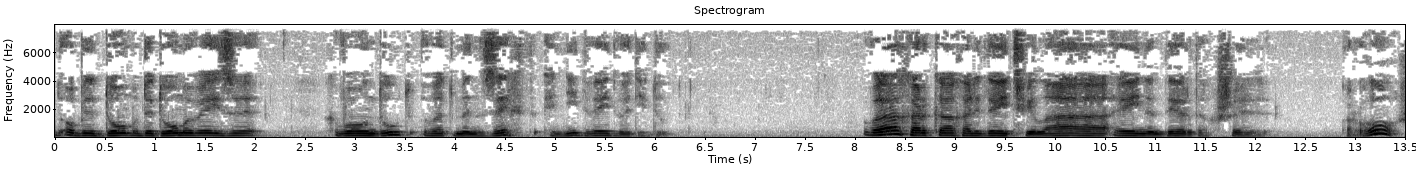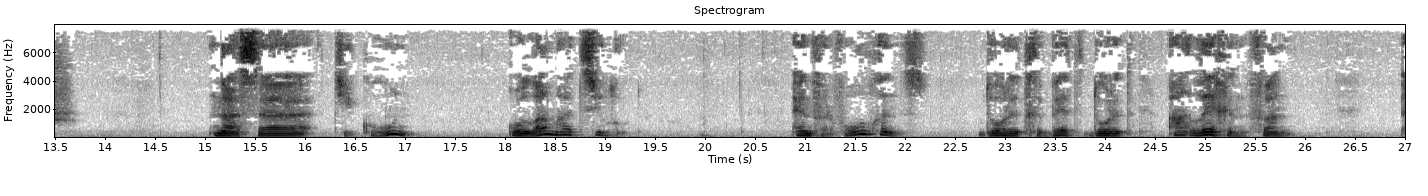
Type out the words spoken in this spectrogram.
op de, dom, op de domme wijze gewoon doet wat men zegt en niet weet wat hij doet. Wachar idei tfila 31 shel rosh nasa tikun olam hatzilut. En vervolgens, door het gebed, door het aanleggen van uh,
